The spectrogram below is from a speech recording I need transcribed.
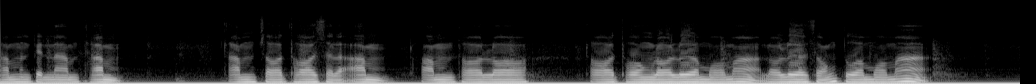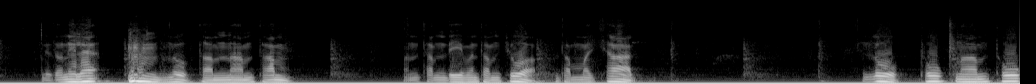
ธรรมมันเป็นนามธรรมธรรมซอทอสระอัมธรรมทอรอทอทองรอเรือโมมารอเรือสองตัวโมมาเดี๋ยวตรงนี้แหละรูปธรรมนามธรรมมันทำดีมันทำชั่ว ธรรมชาติรูปทุกนามทุก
